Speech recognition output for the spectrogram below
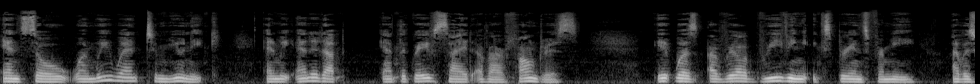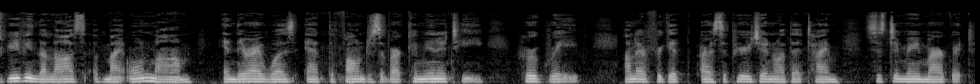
And so when we went to Munich and we ended up at the graveside of our foundress, it was a real grieving experience for me. I was grieving the loss of my own mom, and there I was at the foundress of our community, her grave. I'll never forget our superior general at that time, Sister Mary Margaret,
